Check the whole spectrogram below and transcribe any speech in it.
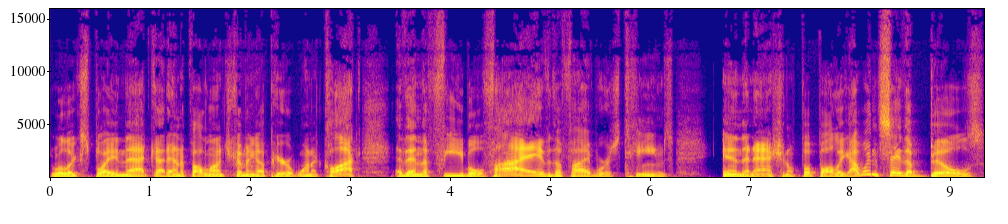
We'll explain that. Got NFL lunch coming up here at 1 o'clock. And then the feeble five, the five worst teams in the National Football League. I wouldn't say the Bills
